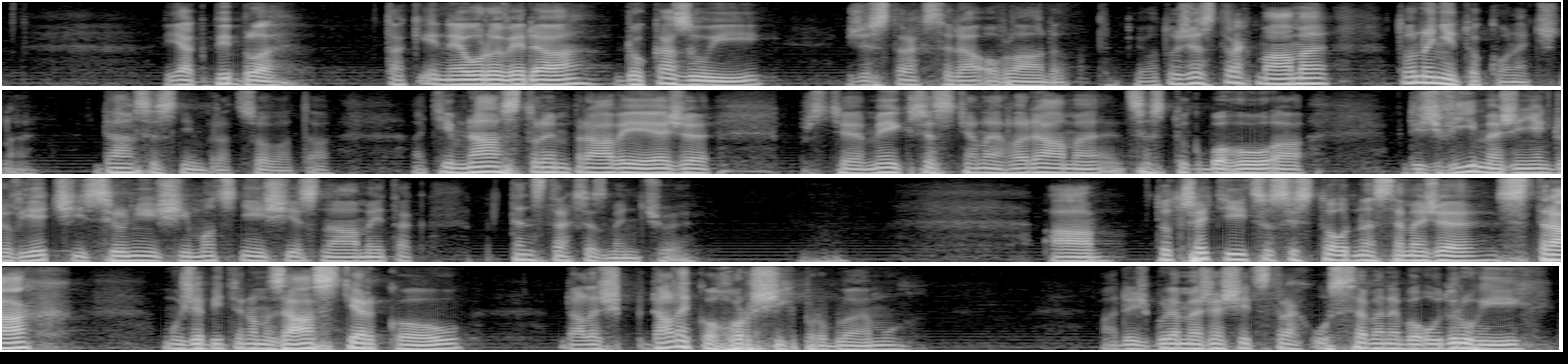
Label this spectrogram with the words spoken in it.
Jak Bible, tak i neurověda dokazují, že strach se dá ovládat. Jo? To, že strach máme, to není to konečné. Dá se s ním pracovat. A, a tím nástrojem právě je, že prostě my, křesťané, hledáme cestu k Bohu a když víme, že někdo větší, silnější, mocnější je s námi, tak ten strach se zmenšuje. A to třetí, co si z toho odneseme, že strach může být jenom zástěrkou daleko horších problémů. A když budeme řešit strach u sebe nebo u druhých,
